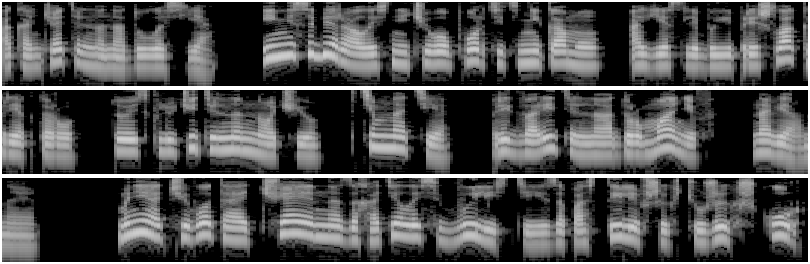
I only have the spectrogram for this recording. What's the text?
окончательно надулась я. И не собиралась ничего портить никому, а если бы и пришла к ректору, то исключительно ночью, в темноте, предварительно одурманив, наверное. Мне от чего-то отчаянно захотелось вылезти из опостылевших чужих шкур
